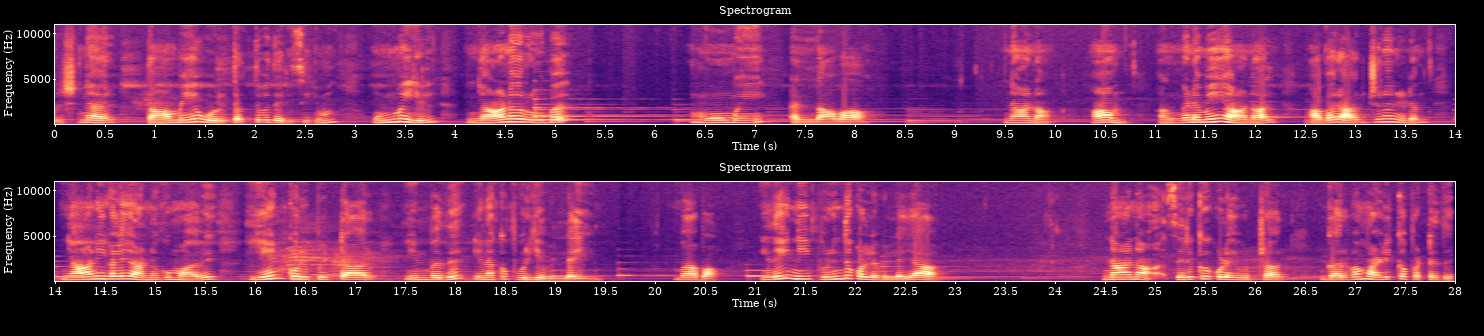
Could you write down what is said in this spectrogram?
கிருஷ்ணர் தாமே ஒரு தத்துவதரிசியும் உண்மையில் ஞானரூப மூமே அல்லவா? நானா ஆம் அங்கனமே ஆனால் அவர் அர்ஜுனனிடம் ஞானிகளை அணுகுமாறு ஏன் குறிப்பிட்டார் என்பது எனக்கு புரியவில்லை. பாபா இதை நீ புரிந்து கொள்ளவில்லையா? நானா செருக்கு குலைவுற்றார் கர்வம் அழிக்கப்பட்டது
